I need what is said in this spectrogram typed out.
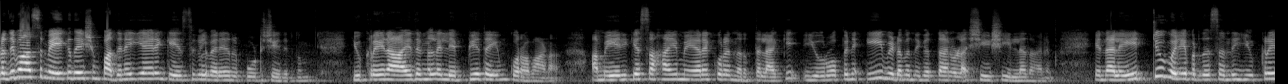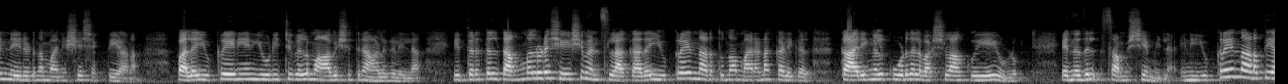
പ്രതിമാസം ഏകദേശം പതിനയ്യായിരം കേസുകൾ വരെ റിപ്പോർട്ട് ചെയ്തിരുന്നു. യുക്രൈൻ ആയുധങ്ങളുടെ ലഭ്യതയും കുറവാണ്. അമേരിക്ക സഹായം ഏറെക്കുറെ നിർത്തലാക്കി യൂറോപ്പിന് ഈ വിടവ് നികത്താനുള്ള ശേഷിയില്ലതാനും എന്നാൽ ഏറ്റവും വലിയ പ്രതിസന്ധി യുക്രൈൻ നേരിടുന്ന മനുഷ്യശക്തിയാണ് പല യുക്രൈനിയൻ യൂണിറ്റുകളും ആവശ്യത്തിന് ആളുകളില്ല. ഇത്തരത്തിൽ തങ്ങളുടെ ശേഷി മനസ്സിലാക്കാതെ യുക്രൈൻ നടത്തുന്ന മരണക്കളികൾ കാര്യങ്ങൾ കൂടുതൽ വഷളാക്കുകയുള്ളൂ എന്നതിൽ സംശയമില്ല. ഇനി യുക്രൈൻ നടത്തിയ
